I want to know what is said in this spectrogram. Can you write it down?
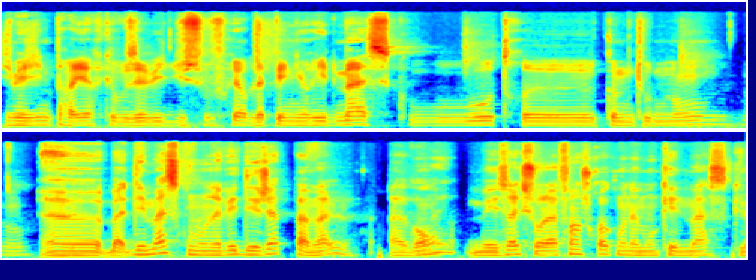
J'imagine par ailleurs que vous avez dû souffrir de la pénurie de masques ou autre, euh, comme tout le monde. non? Bah, des masques, on en avait déjà pas mal avant, mais c'est vrai que sur la fin, je crois qu'on a manqué de masques.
